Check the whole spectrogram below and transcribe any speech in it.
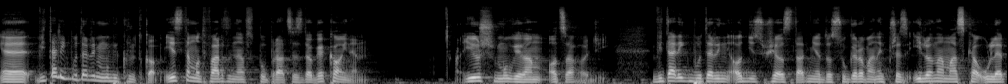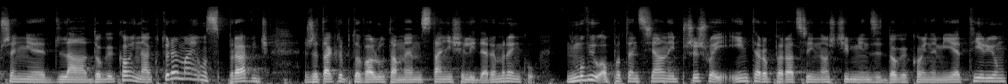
E, Vitalik Buterin mówi krótko, jestem otwarty na współpracę z Dogecoinem. Już mówię Wam o co chodzi. Vitalik Buterin odniósł się ostatnio do sugerowanych przez Ilona Maska ulepszeń dla Dogecoina, które mają sprawić, że ta kryptowaluta mem stanie się liderem rynku. Mówił o potencjalnej przyszłej interoperacyjności między Dogecoinem i Ethereum.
